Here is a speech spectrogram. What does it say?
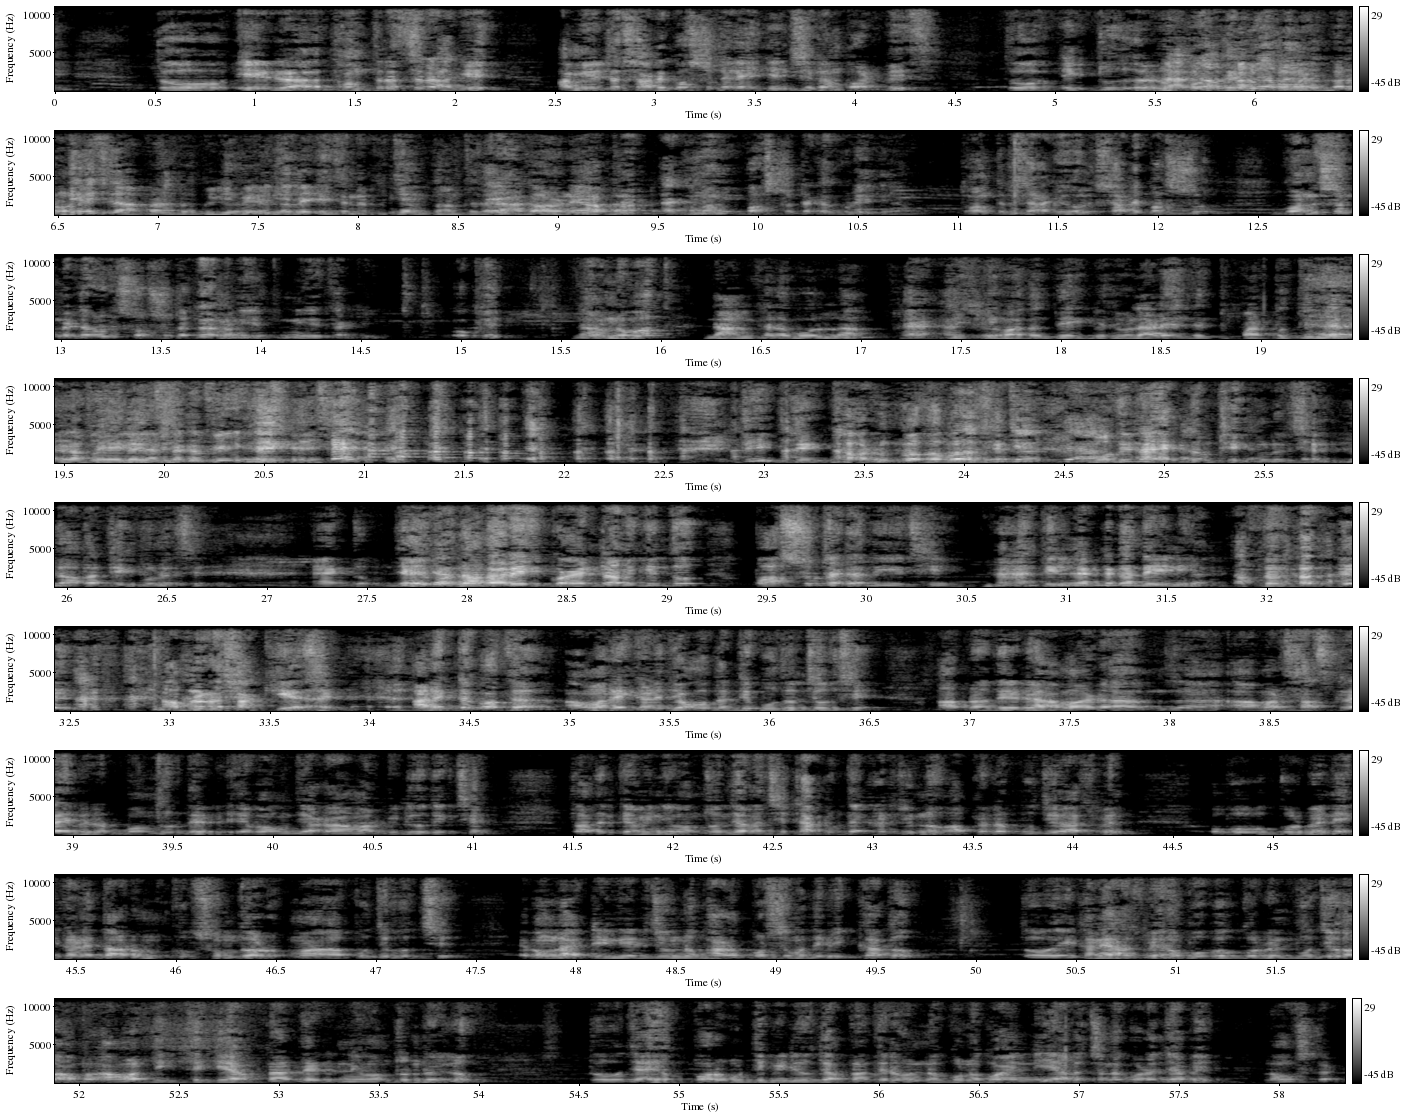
তো এর ধনতেরাসের আগে আমি এটা সাড়ে পাঁচশো টাকায় কিনছিলাম পার পিস তো একটু কারণে আপনার এখন আমি পাঁচশো টাকা করে দিলাম। ধনতেরাসের আগে হলে সাড়ে পাঁচশো কন্ডিশন বেটার হলে ছশো টাকা আমি নিয়ে- থাকি। ওকে ধন্যবাদ। না আমি কেন বললাম। হ্যাঁ, হ্যাঁ, কেউ হয়তো দেখবে। আরে যে পার তো তিন লাখ গেছে। টাকা পেয়ে গেছে। ঠিক ঠিক দারুণ কথা বলেছেন। মদিনা একদম ঠিক বলেছেন। দাদা ঠিক বলেছেন। একদম। দাদার এই কয়েনটা আমি কিন্তু পাঁচশো টাকা দিয়েছি। হ্যাঁ তিন লাখ টাকা দেইনি। আপনারা আপনারা সাক্ষী আছেন। আরেকটা কথা আমার এখানে জগদ্ধাত্রী পুজো চলছে। আপনাদের আমার আমার সাবস্ক্রাইবার বন্ধুদের এবং যারা আমার ভিডিও দেখছেন তাদেরকে আমি নিমন্ত্রণ জানাচ্ছি ঠাকুর দেখার জন্য। আপনারা পুজো আসবেন উপভোগ করবেন। এখানে দারুণ খুব সুন্দর পুজো হচ্ছে এবং লাইটিং এর জন্য ভারতবর্ষের মধ্যে বিখ্যাত। তো এখানে আসবেন উপভোগ করবেন পুজো। আমার দিক থেকে আপনাদের নিমন্ত্রণ রইল। তো যাই হোক পরবর্তী ভিডিওতে আপনাদের অন্য কোনো কয়েন নিয়ে আলোচনা করা যাবে। নমস্কার।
